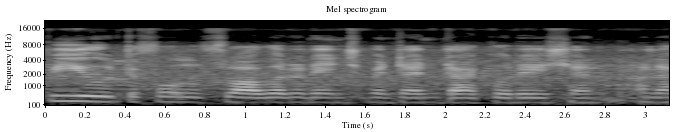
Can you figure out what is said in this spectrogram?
beautiful flower arrangement and decoration. Allah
